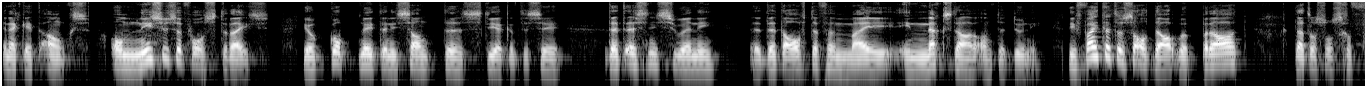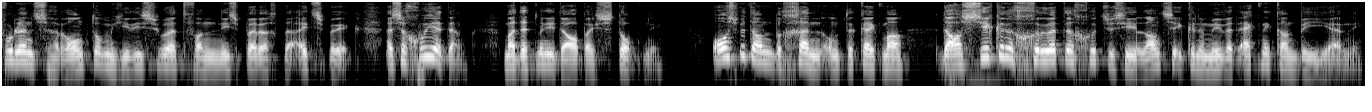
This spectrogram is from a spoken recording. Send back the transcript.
en ek het angs om nie soos 'n volstruis jou kop net in die sand te steek en te sê dit is nie so nie. Dit halfte vir my en niks daaraan te doen nie. Die feit dat ons al daaroor praat dat ons ons gevoelens rondom hierdie soort van nuusberigte uitspreek is 'n goeie ding maar dit moet nie daarby stop nie. Ons moet dan begin om te kyk maar daar's sekere groot goed soos die land se ekonomie wat ek nie kan beheer nie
